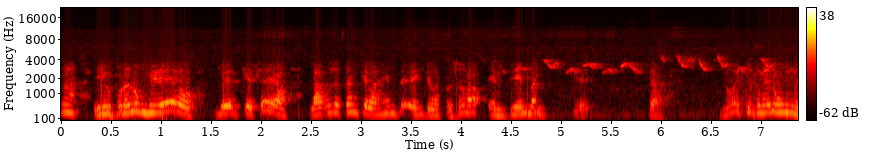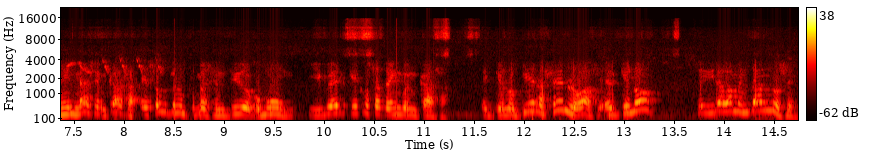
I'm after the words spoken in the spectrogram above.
ah, y poner un video del que sea. La cosa está en que la gente, en que las personas entiendan que, o sea, no hay que tener un gimnasio en casa, eso solo tener un poco sentido común y ver qué cosa tengo en casa. El que lo quiera hacer, lo hace. El que no, seguirá lamentándose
